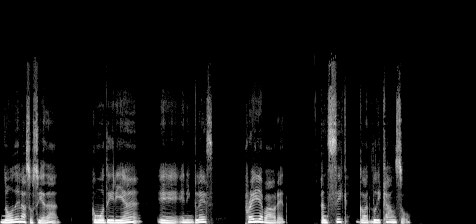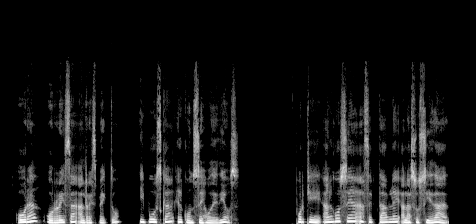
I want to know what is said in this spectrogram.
no de la sociedad. Como diría eh, en inglés, pray about it and seek godly counsel. Ora o reza al respecto y busca el consejo de Dios. Porque algo sea aceptable a la sociedad,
